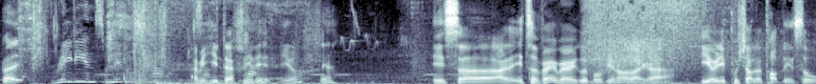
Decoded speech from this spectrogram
right? Radiant's middle tower. I mean, he definitely did, you know. Yeah. It's uh, it's a very very good move, you know. Like uh, he already pushed up the top lane, so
